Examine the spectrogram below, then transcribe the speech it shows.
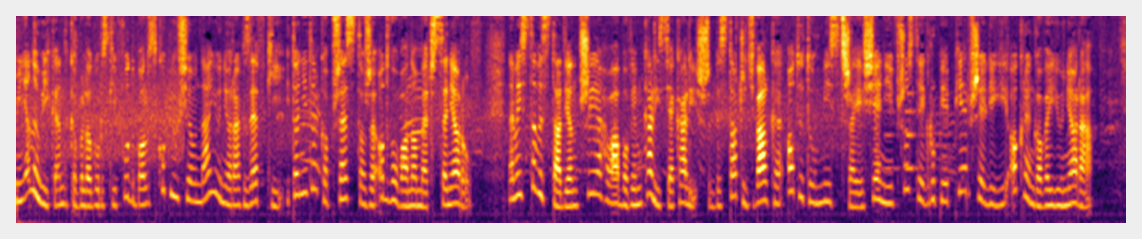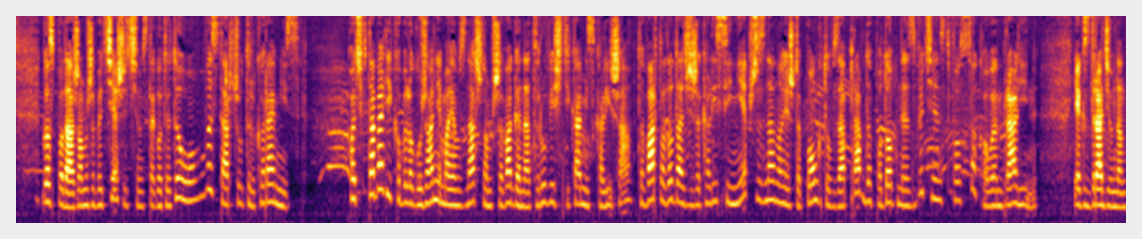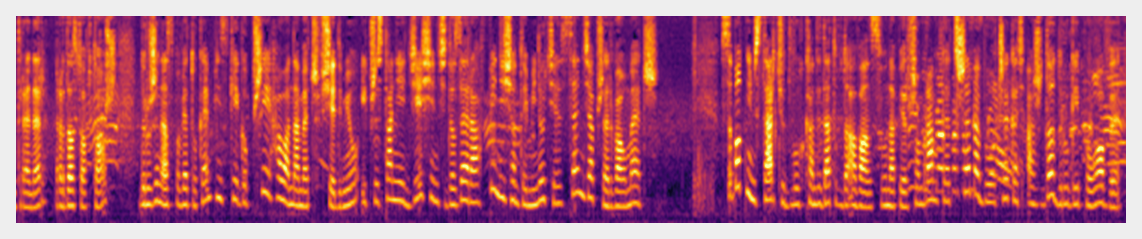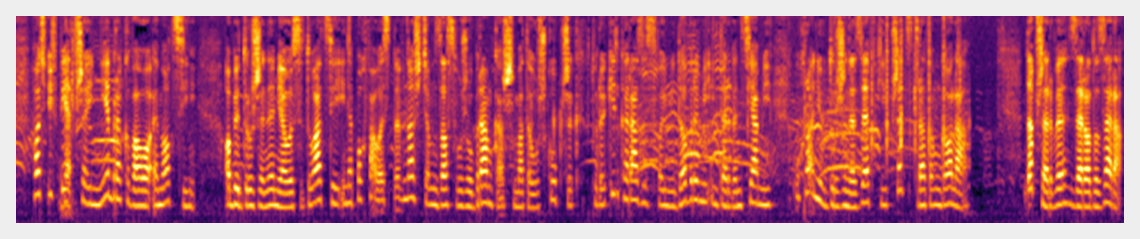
miniony weekend kobylogórski futbol skupił się na juniorach Zewki i to nie tylko przez to, że odwołano mecz seniorów. Na miejscowy stadion przyjechała bowiem Kalisja Kalisz, by stoczyć walkę o tytuł mistrza jesieni w szóstej grupie pierwszej ligi okręgowej juniora. Gospodarzom, żeby cieszyć się z tego tytułu, wystarczył tylko remis. Choć w tabeli kobylogórzanie mają znaczną przewagę nad rówieśnikami z Kalisza, to warto dodać, że Kalisji nie przyznano jeszcze punktów za prawdopodobne zwycięstwo z Sokołem Bralin. Jak zdradził nam trener Radosław Tosz, drużyna z powiatu kępińskiego przyjechała na mecz w siedmiu i przy stanie 10 do 0 w 50 minucie sędzia przerwał mecz. W sobotnim starciu dwóch kandydatów do awansu na pierwszą bramkę trzeba było czekać aż do drugiej połowy, choć i w pierwszej nie brakowało emocji. Obie drużyny miały sytuację i na pochwałę z pewnością zasłużył bramkarz Mateusz Kupczyk, który kilka razy swoimi dobrymi interwencjami uchronił drużynę Zewki przed stratą gola. Do przerwy 0 do 0.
